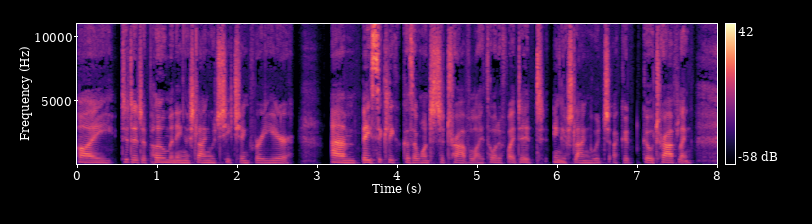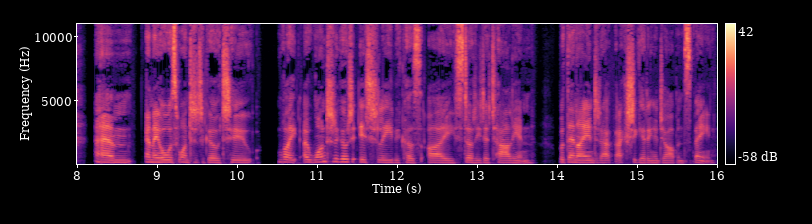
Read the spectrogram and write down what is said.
I did a diploma in English language teaching for a year, um, basically because I wanted to travel. I thought if I did English language, I could go traveling. Um, and I always wanted to go to, well, I, I wanted to go to Italy because I studied Italian, but then I ended up actually getting a job in Spain.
